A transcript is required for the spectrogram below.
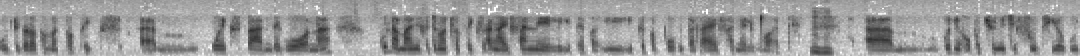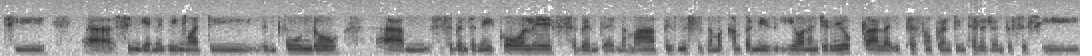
udevelop ama topics um u-expande kuwona kunamanye futhi ama topics angayifaneli iphepha iphepha book but ayayifanele incwadi um kune opportunity futhi yokuthi uh singene kwincwadi zemfundo um sisebenze nezikole sisebenze nama businesses nama companies iyona nje leyokuqala i personal brand intelligence sesi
